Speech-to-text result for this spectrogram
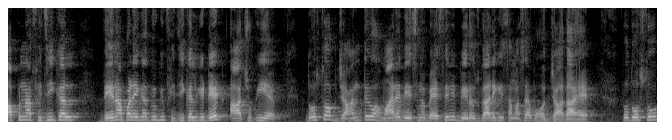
अपना फ़िज़िकल देना पड़ेगा क्योंकि फ़िज़िकल की डेट आ चुकी है। दोस्तों, आप जानते हो हमारे देश में वैसे भी बेरोजगारी की समस्या बहुत ज़्यादा है। तो दोस्तों,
